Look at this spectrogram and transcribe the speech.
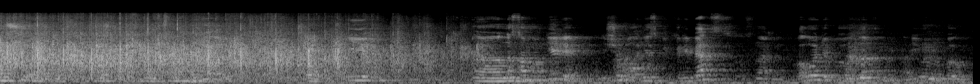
большое. И э, на самом деле еще было несколько ребят с нами. Володя был, да, Юра был.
